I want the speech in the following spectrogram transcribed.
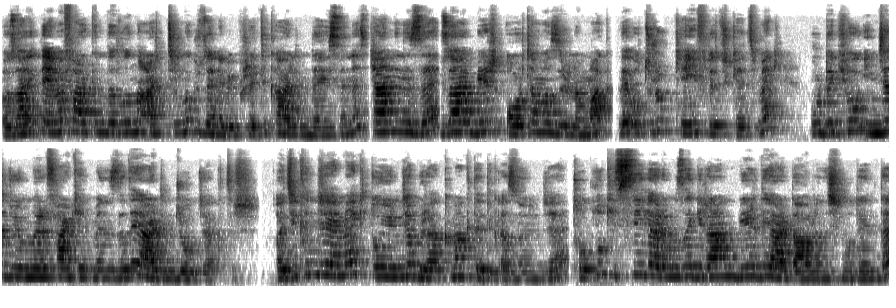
Özellikle yeme farkındalığını arttırmak üzerine bir pratik halindeyseniz kendinize güzel bir ortam hazırlamak ve oturup keyifle tüketmek buradaki o ince duyumları fark etmenizde de yardımcı olacaktır. Acıkınca yemek, doyunca bırakmak dedik az önce. Tokluk hissiyle aramıza giren bir diğer davranış modeli de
